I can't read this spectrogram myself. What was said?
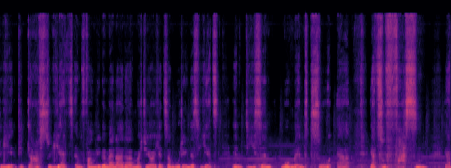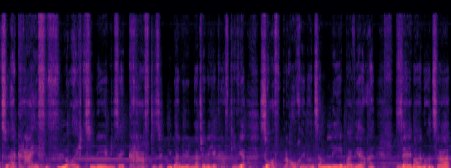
die, die darfst du jetzt empfangen. Liebe Männer, da möchte ich euch jetzt ermutigen, das jetzt in diesem Moment zu, er, ja, zu fassen, ja, zu ergreifen, für euch zu nehmen, diese Kraft, diese übernatürliche Kraft, die wir so oft brauchen in unserem Leben, weil wir selber an unserer,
